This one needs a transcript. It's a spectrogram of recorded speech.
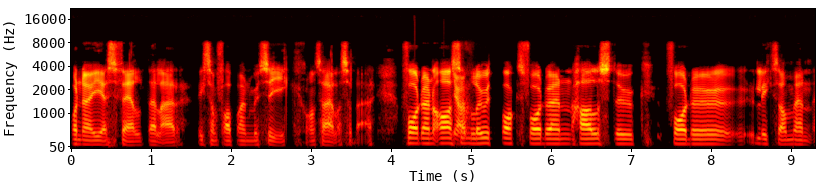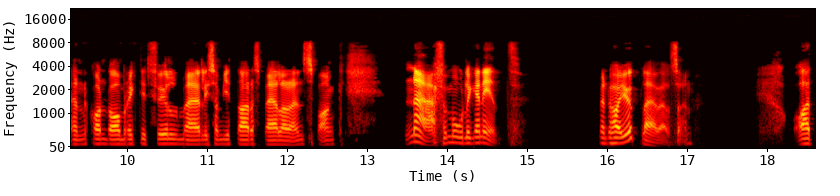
på nöjesfält eller liksom fara på en musikkonsert eller sådär. Får du en awesome lootbox, får du en halsduk, får du liksom en, en kondom riktigt fylld med liksom gitarrspelarens spank. Nej, förmodligen inte. Men du har ju upplevelsen. Och att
